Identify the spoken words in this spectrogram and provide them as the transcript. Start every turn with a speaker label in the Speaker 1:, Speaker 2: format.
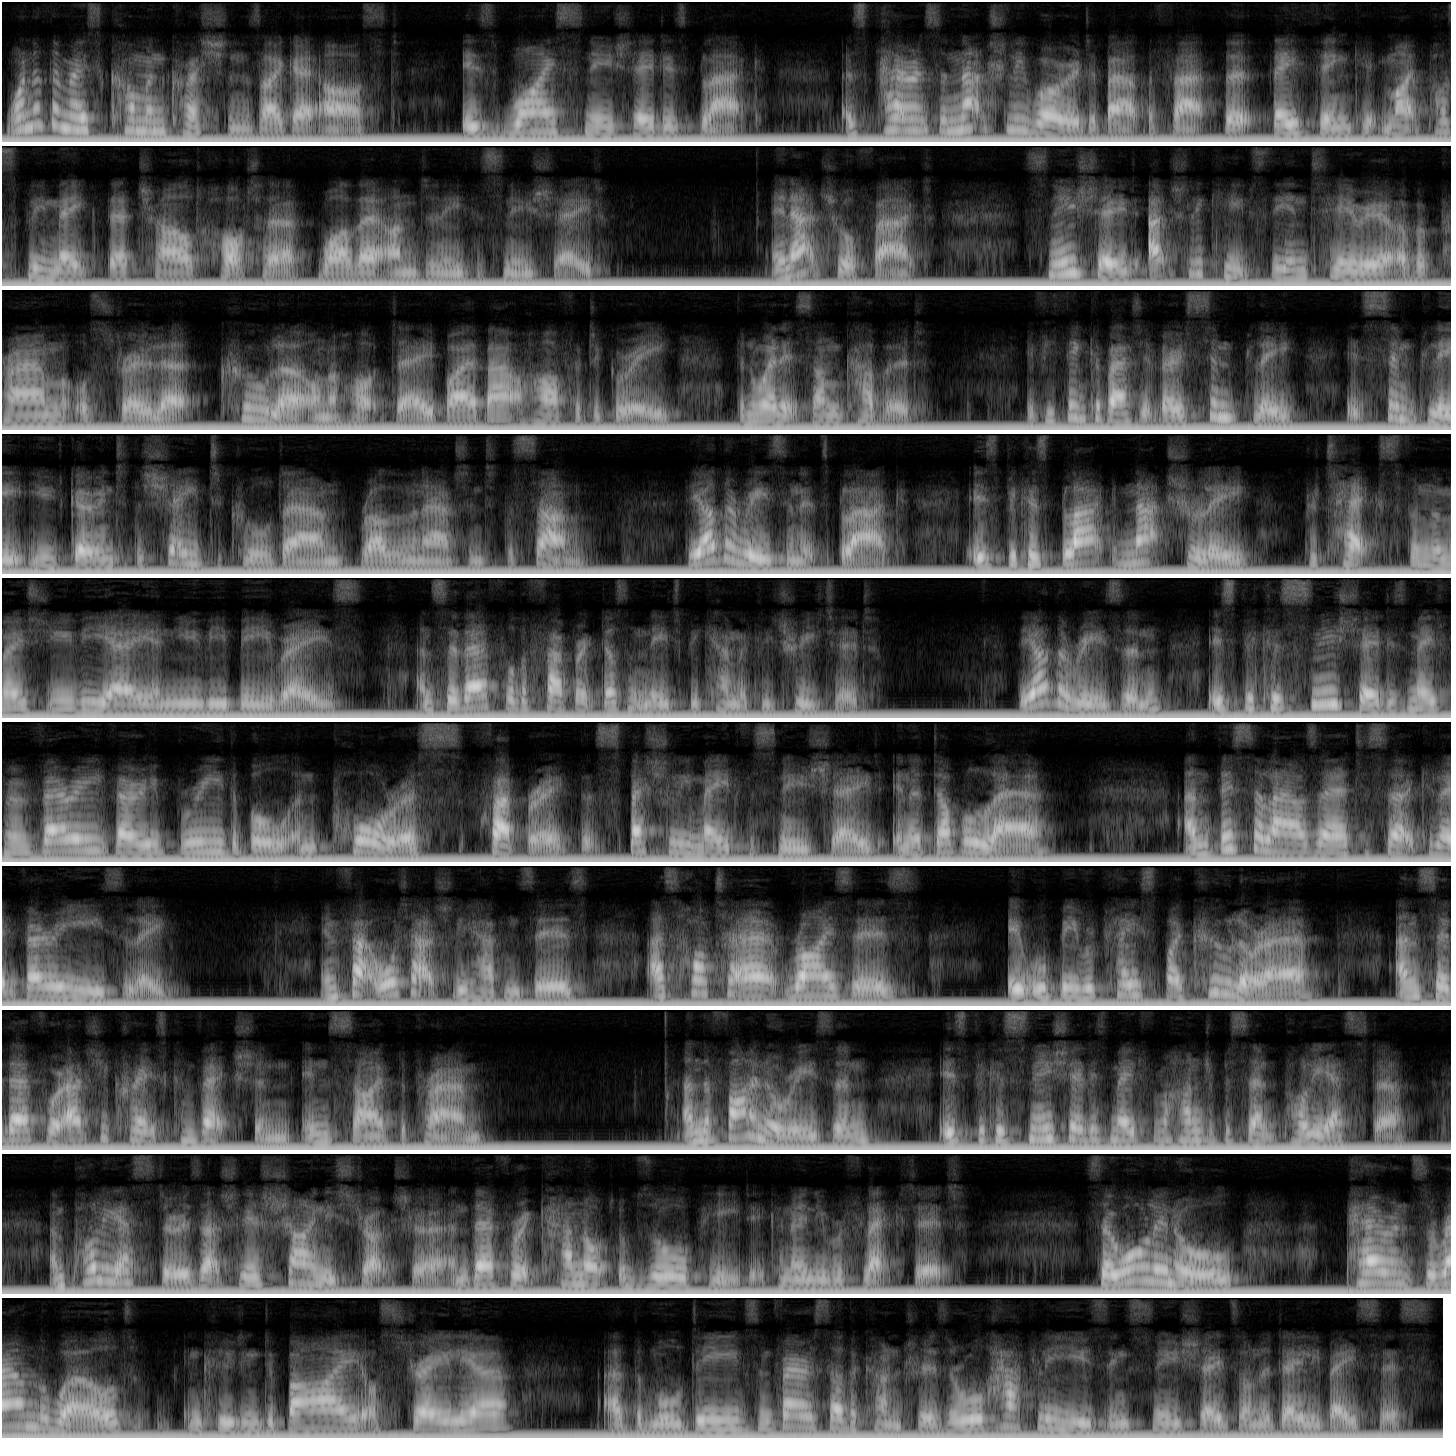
Speaker 1: One of the most common questions I get asked is why SnoozeShade is black, as parents are naturally worried about the fact that they think it might possibly make their child hotter while they're underneath a SnoozeShade. In actual fact, SnoozeShade actually keeps the interior of a pram or stroller cooler on a hot day by about half a degree than when it's uncovered. If you think about it very simply, it's simply you'd go into the shade to cool down rather than out into the sun. The other reason it's black is because black naturally protects from the most UVA and UVB rays, and so therefore the fabric doesn't need to be chemically treated. The other reason is because SnoozeShade is made from a very, very breathable and porous fabric that's specially made for SnoozeShade in a double layer, and this allows air to circulate very easily. In fact, what actually happens is, as hot air rises, it will be replaced by cooler air, and so therefore it actually creates convection inside the pram. And the final reason is because SnoozeShade is made from 100% polyester, and polyester is actually a shiny structure, and therefore it cannot absorb heat, it can only reflect it. So all in all, parents around the world, including Dubai, Australia, uh, the Maldives and various other countries are all happily using SnoozeShades on a daily basis.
